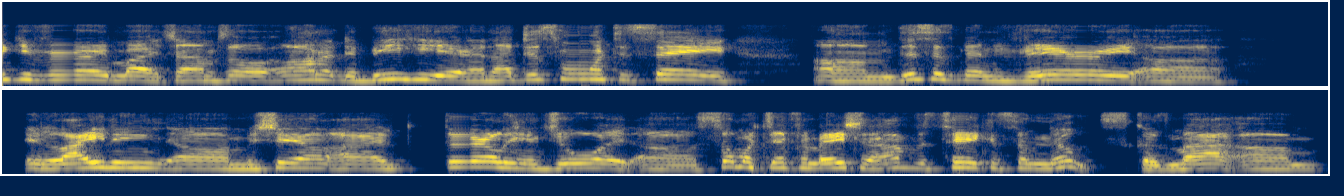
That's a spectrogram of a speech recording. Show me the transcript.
Thank you very much. I'm so honored to be here. And I just want to say um, this has been very uh, enlightening, uh, Michelle. I thoroughly enjoyed uh, so much information. I was taking some notes because my um,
